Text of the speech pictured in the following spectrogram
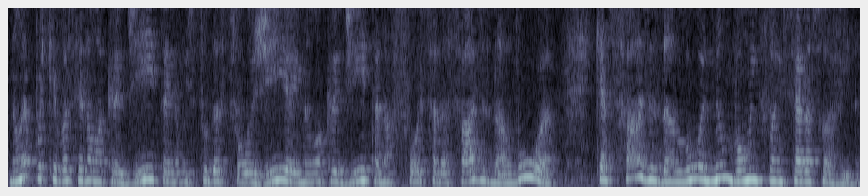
Não é porque você não acredita e não estuda astrologia e não acredita na força das fases da lua que as fases da lua não vão influenciar a sua vida.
